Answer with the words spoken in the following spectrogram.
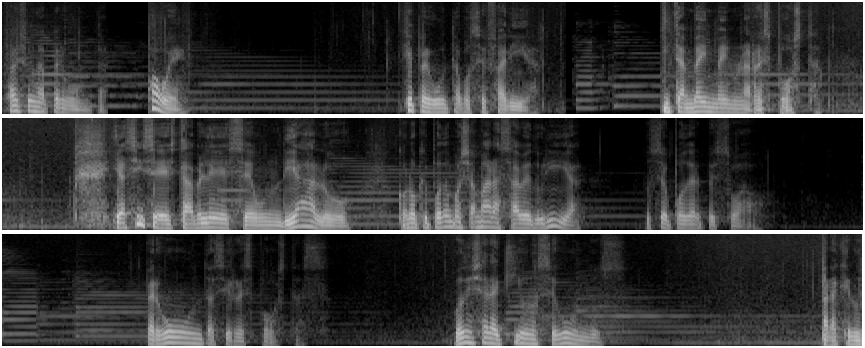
faz uma pergunta. Qual é? Que pergunta você faria? E também vem uma resposta. E assim se estabelece um diálogo com o que podemos chamar a sabedoria do seu poder pessoal. Perguntas e respostas. Vou deixar aqui uns segundos para que no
